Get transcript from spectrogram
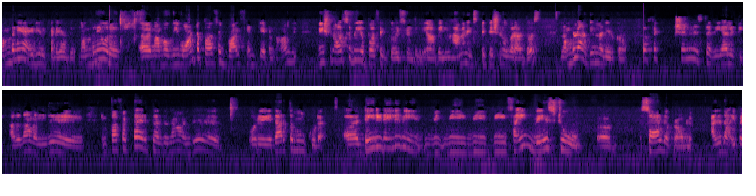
நம்மளே ஐடியல் கிடையாது. நம்மளே ஒரு நம்ம we want a perfect boyfriend கேட்டோம்னா we should also be a perfect girlfriend இல்லையா? When you have an expectation over others நம்மளும் அதே மாதிரி இருக்கணும். Perfect perfection is the reality அதுதான் வந்து இம்பர்ஃபெக்டா இருக்கிறது தான் வந்து ஒரு யதார்த்தமும் கூட. Daily daily we we we find ways to solve a problem அதுதான். இப்ப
